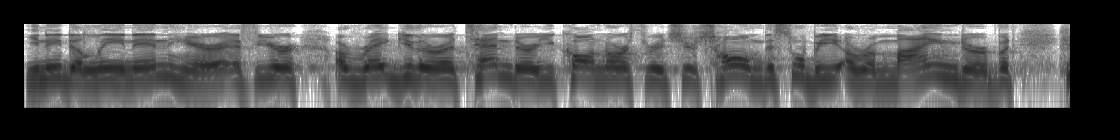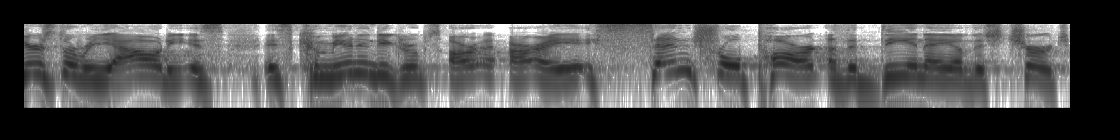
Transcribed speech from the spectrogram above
you need to lean in here. If you're a regular attender, you call Northridge Church home, this will be a reminder. But here's the reality is, is community groups are, are a central part of the DNA of this church.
